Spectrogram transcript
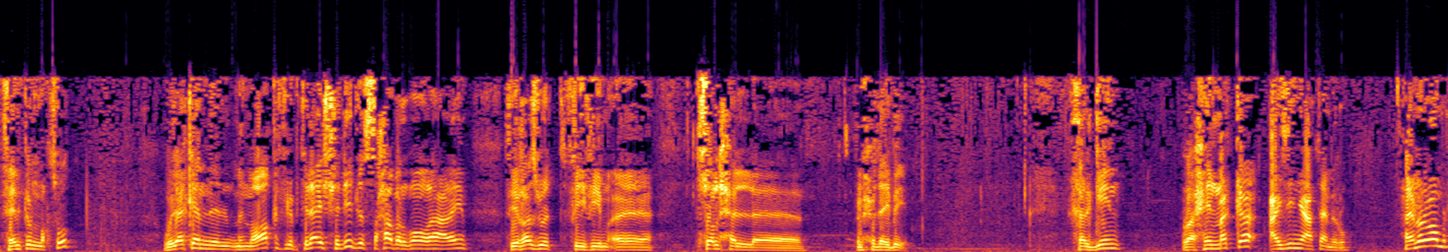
فهمتم المقصود؟ وده كان من مواقف الابتلاء الشديد للصحابة رضوان الله عليهم في غزوة في في آه، صلح آه، الحديبية. خارجين رايحين مكة عايزين يعتمروا. هيعملوا عمرة.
